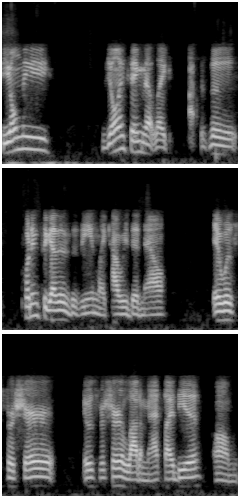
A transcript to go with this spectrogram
the only the only thing that like the putting together the zine like how we did now, it was for sure it was for sure a lot of Matt's idea. Um,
